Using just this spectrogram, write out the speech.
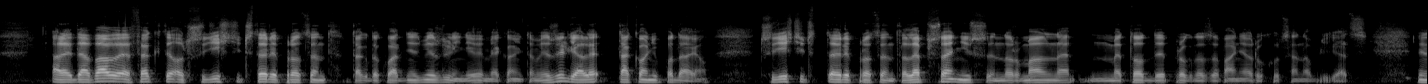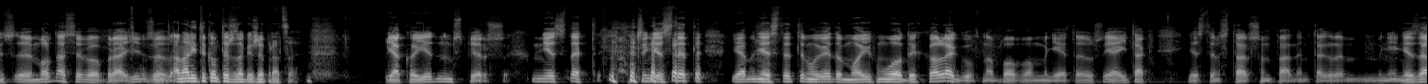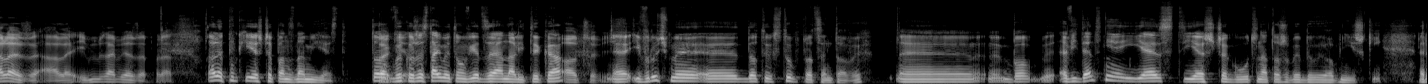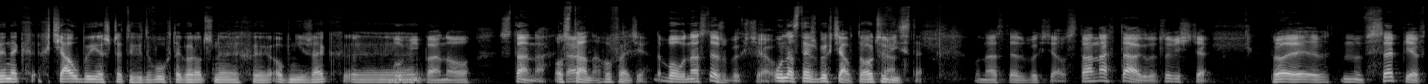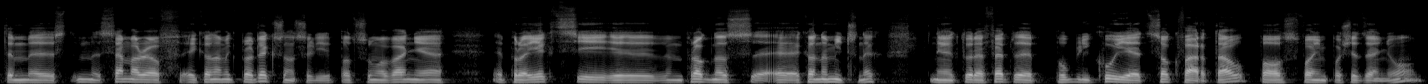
ale dawały efekty o 34%, tak dokładnie zmierzyli. Nie wiem, jak oni to mierzyli, ale tak oni podają. 34% lepsze niż normalne metody prognozowania ruchu cen obligacji. Więc y, można sobie wyobrazić, że Analitykom też zabierze pracę. jako jednym z pierwszych. Niestety, czy niestety, ja niestety mówię do moich młodych kolegów, no bo, bo mnie to już, ja i tak jestem starszym panem, także mnie nie zależy, ale im zabierze pracę. Ale póki jeszcze pan z nami jest, to Tak jest. wykorzystajmy tą wiedzę analityka Oczywiście. e, i wróćmy e, do tych stóp procentowych. E, Bo ewidentnie jest jeszcze głód na to, żeby były obniżki. Rynek chciałby jeszcze tych dwóch tegorocznych obniżek. Mówi pan o Stanach. o tak? Stanach, o Fedzie. No bo u nas też by chciał. U nas też by chciał, to oczywiste. U nas też by chciał. W Stanach tak, rzeczywiście. W SEP-ie, w tym s- m, Summary of Economic Projections, czyli podsumowanie projekcji, prognoz e, ekonomicznych, e, które Fed e, publikuje co kwartał po swoim posiedzeniu.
